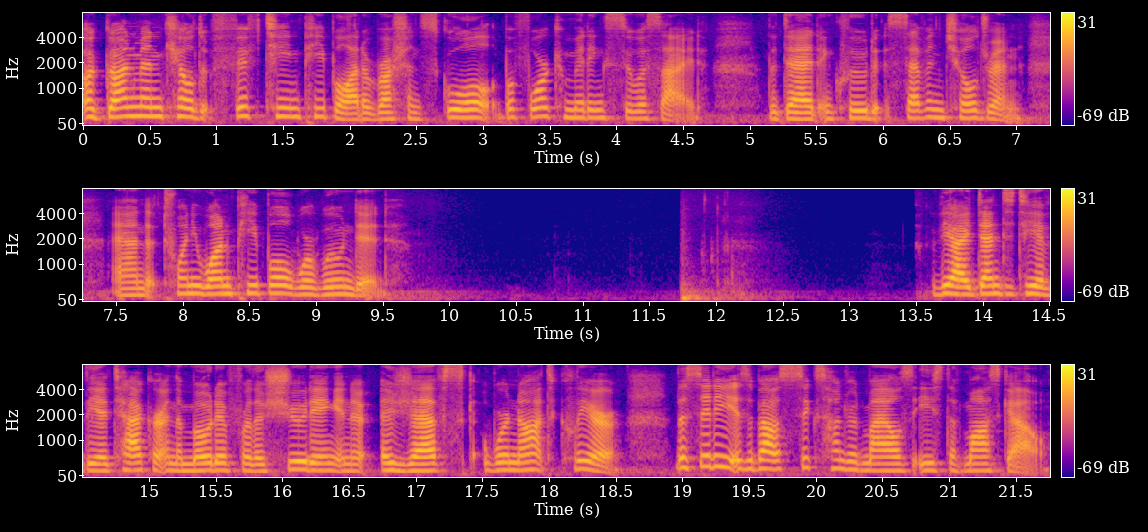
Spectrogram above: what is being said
A gunman killed 15 people at a Russian school before committing suicide. The dead include seven children, and 21 people were wounded. The identity of the attacker and the motive for the shooting in Izhevsk were not clear. The city is about 600 miles east of Moscow.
